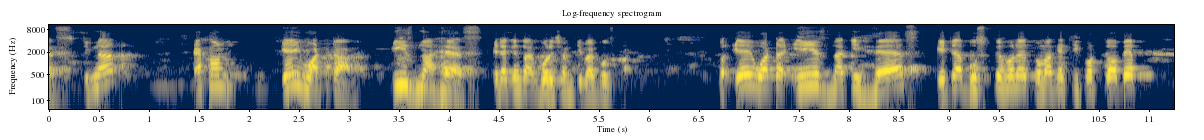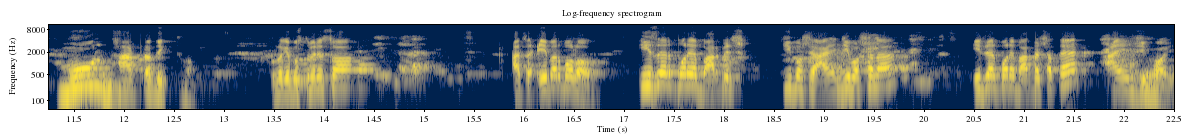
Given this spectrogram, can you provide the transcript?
এস ঠিক না? এখন এই ওয়ার্ডটা ইজ না হ্যাজ এটা কিন্তু আমি বলেছিলাম কীভাবে বুঝবা? তো এই ওয়ার্ডটা ইজ নাকি হ্যাজ এটা বুঝতে হলে তোমাকে কি করতে হবে? মূল ভাবটা দেখতে হবে। তোমরা কি বুঝতে পেরেছ? আচ্ছা এবার বলো ইজের পরে বার্বের কি বসে? আইএনজি বসে না? ইজের পরে বার্বের সাথে আইএনজি হয়।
